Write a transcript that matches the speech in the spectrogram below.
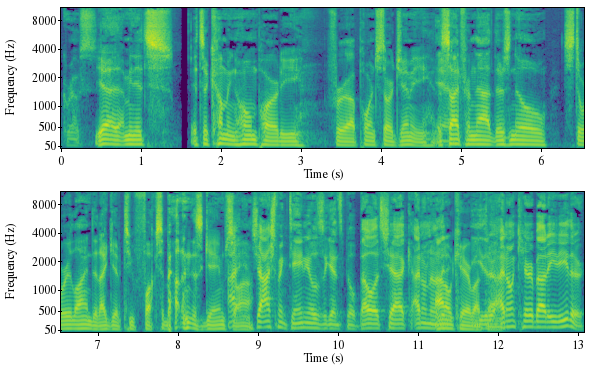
Gross. Yeah, I mean it's it's a coming home party for uh, porn star Jimmy. Aside from that, there's no storyline that I give two fucks about in this game. So I- Josh McDaniels against Bill Belichick. I don't know. I don't care about either. that. I don't care about it either.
